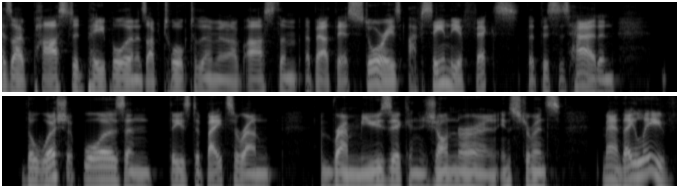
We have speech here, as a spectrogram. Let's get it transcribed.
as I've pastored people and as I've talked to them and I've asked them about their stories, I've seen the effects that this has had. And the worship wars and these debates around around music and genre and instruments man they leave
